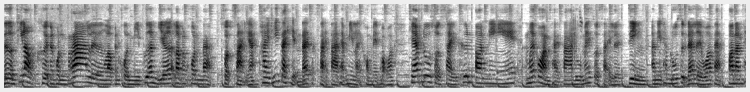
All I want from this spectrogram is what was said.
เดิมที่เราเคยเป็นคนร่าเริง เราเป็นคนมีเพื่อนเยอะ เราเป็นคนแบบสดใสอะใครที่จะเห็นได้จากสายตาแทบมีหลายคอมเมนต์บอกว่า แทบดูสดใสขึ้นตอนนี้ เมื่อก่อนสายตาดูไม่สดใสเลยจริง อันนี้แทบรู้สึกได้เลยว่าแบบตอนนั้นแท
